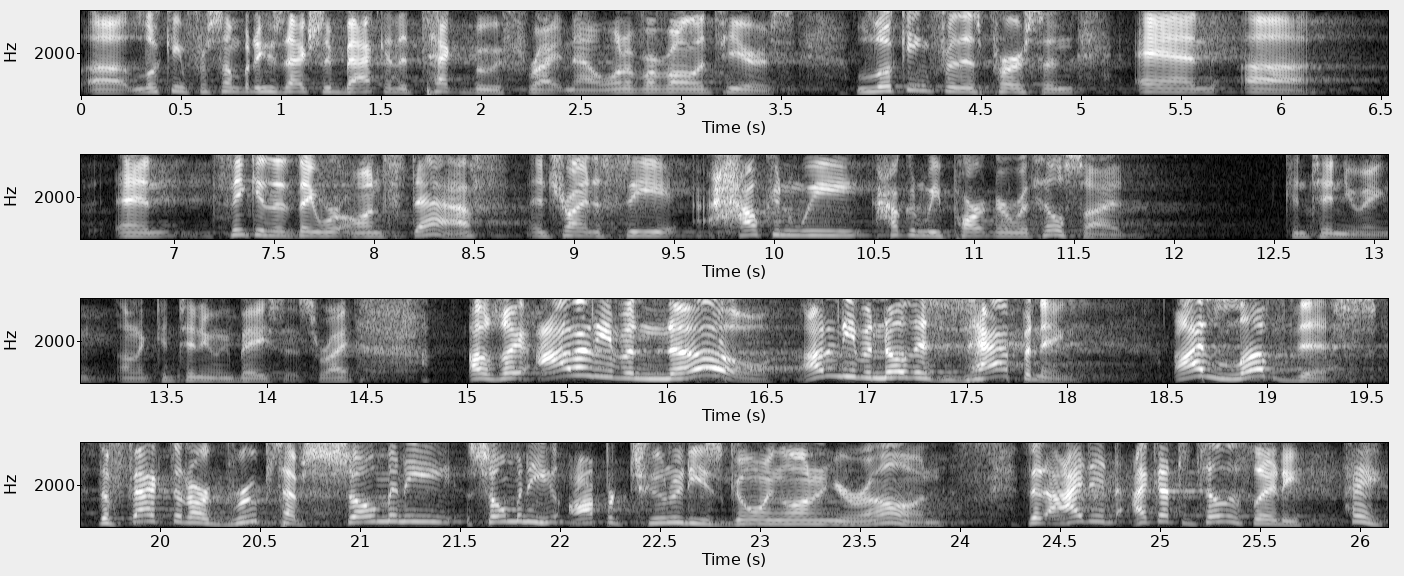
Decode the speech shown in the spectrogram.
Uh, looking for somebody who's actually back in the tech booth right now, one of our volunteers, looking for this person and, uh, and thinking that they were on staff and trying to see how can we, how can we partner with Hillside continuing on a continuing basis, right? I was like, I don't even know. I don't even know this is happening. I love this. The fact that our groups have so many, so many opportunities going on in your own that I didn't, I got to tell this lady, hey,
